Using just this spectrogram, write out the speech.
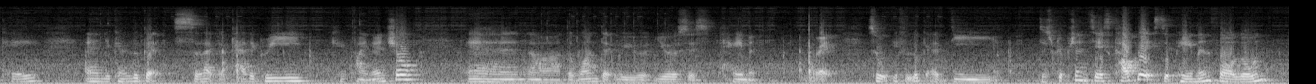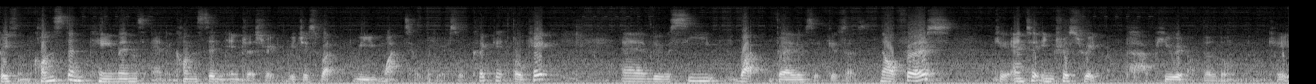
okay and you can look at select a category okay, financial and uh, the one that we would use is payment right? So if you look at the description says calculates the payment for a loan based on constant payments and constant interest rate which is what we want over here. So click it OK and we will see what values it gives us. Now first okay enter interest rate per period of the loan okay?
